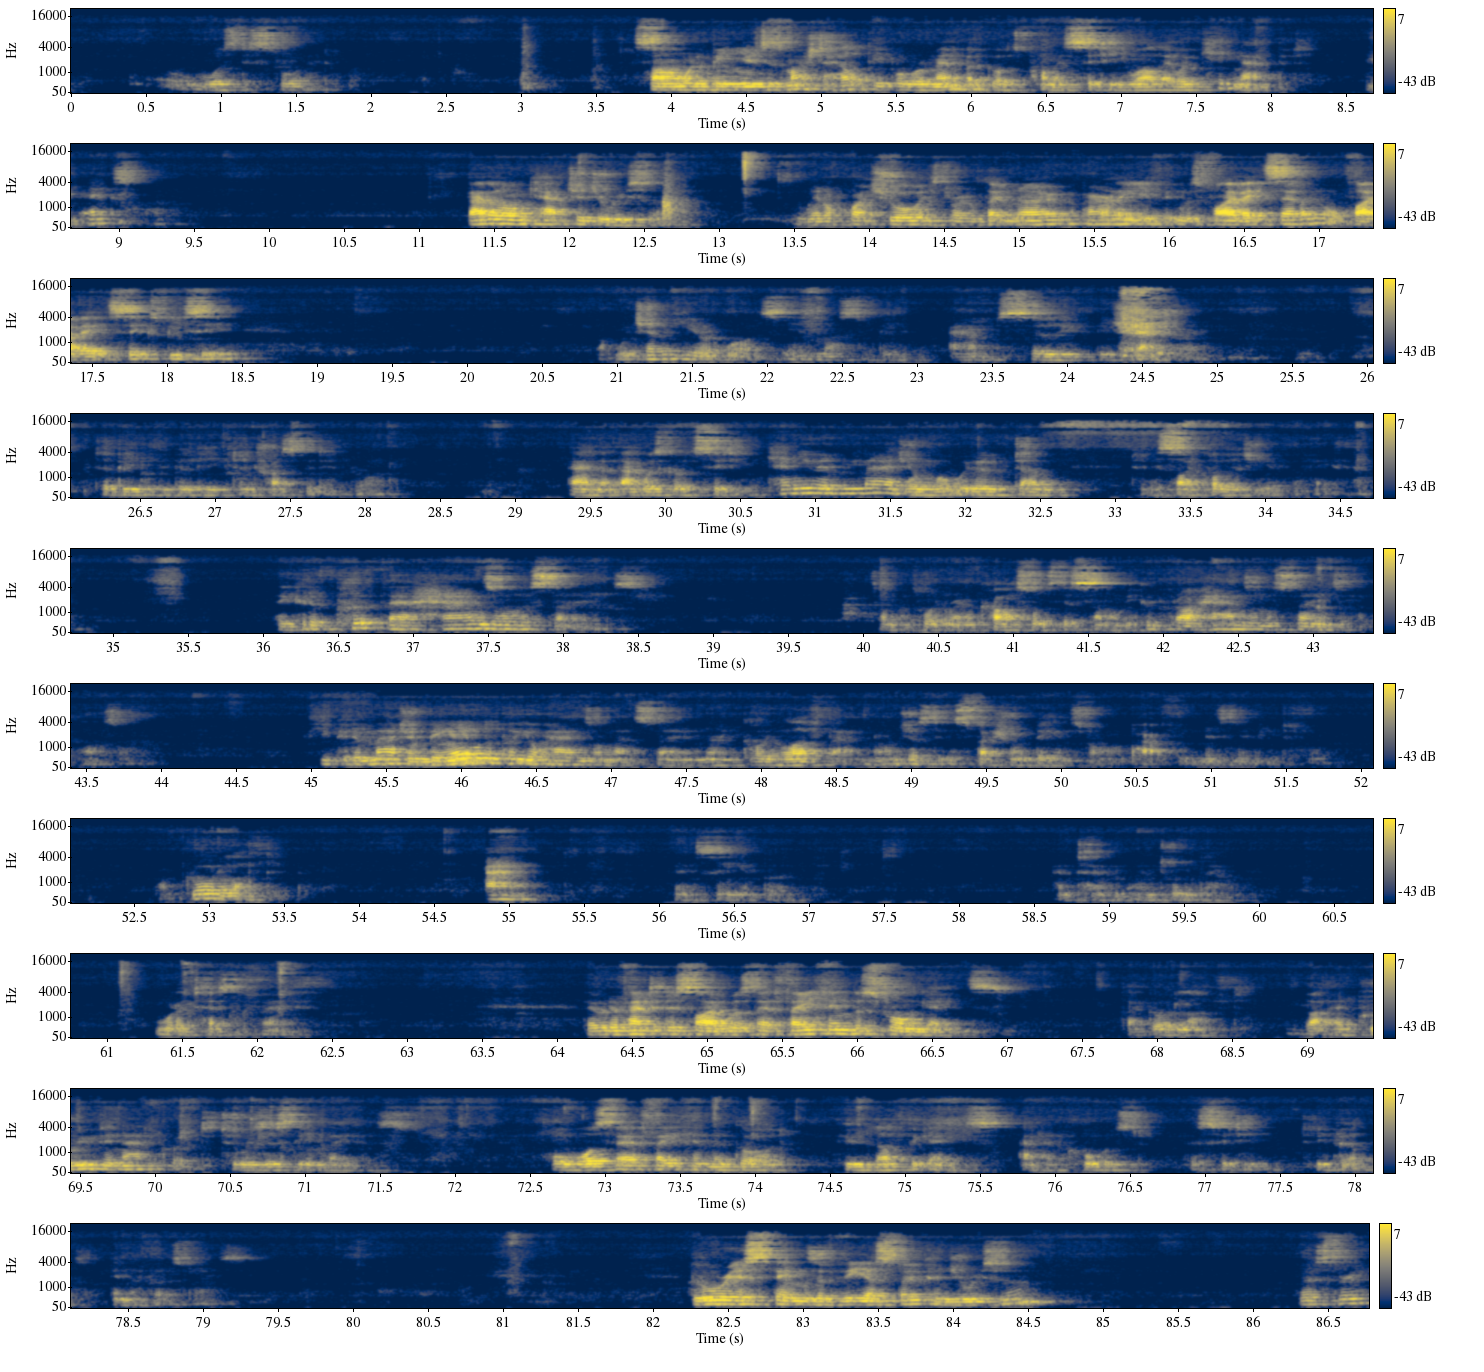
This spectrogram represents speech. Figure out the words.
was destroyed. Psalm would have been used as much to help people remember God's promised city while they were kidnapped in exile. Babylon captured Jerusalem. We're not quite sure, historians don't know, apparently, if it was 587 or 586 BC whichever year it was, it must have been absolutely shattering to people who believed and trusted in God. And that that was God's city. Can you imagine what would have done to the psychology of the faithful? They could have put their hands on the stones. Some of us went around castles this summer. We could put our hands on the stones you could imagine being able to put your hands on that stone and knowing God loved that, not just it was special and big and strong and powerful, and isn't it beautiful? But God loved it. And then seeing it burn and torn, and torn down. What a test of faith. They would have had to decide was their faith in the strong gates that God loved, but had proved inadequate to resist the invaders? Or was their faith in the God who loved the gates and had caused the city to be built in the first place. Glorious things of thee are spoken, Jerusalem. Verse 3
